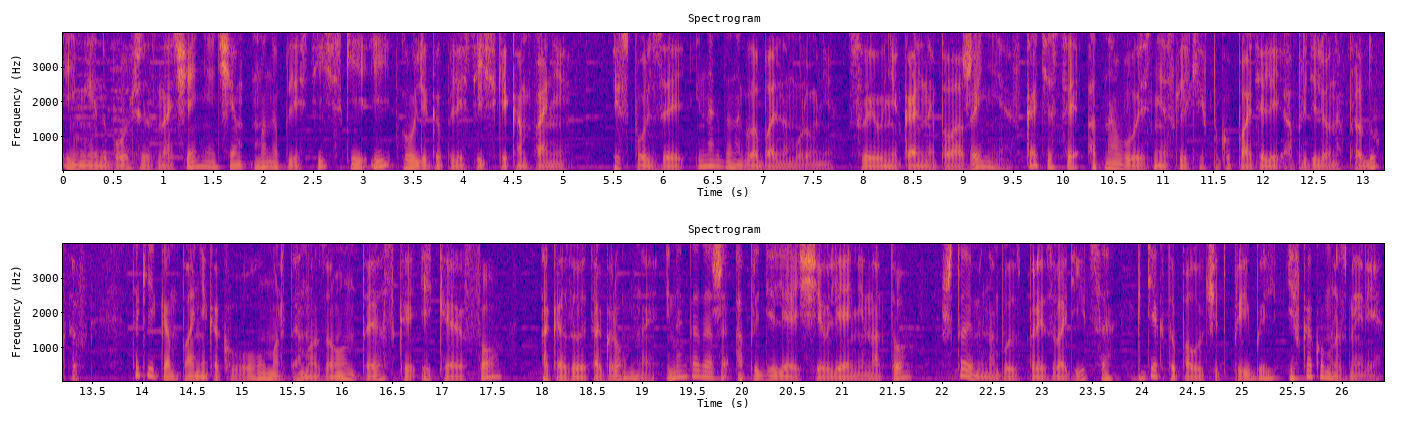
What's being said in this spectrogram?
имеют больше значения, чем монополистические и олигополистические компании – используя иногда на глобальном уровне свои уникальные положения в качестве одного из нескольких покупателей определенных продуктов, Такие компании, как Walmart, Amazon, Tesco и Carrefour оказывают огромное, иногда даже определяющее влияние на то, что именно будет производиться, где кто получит прибыль и в каком размере,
